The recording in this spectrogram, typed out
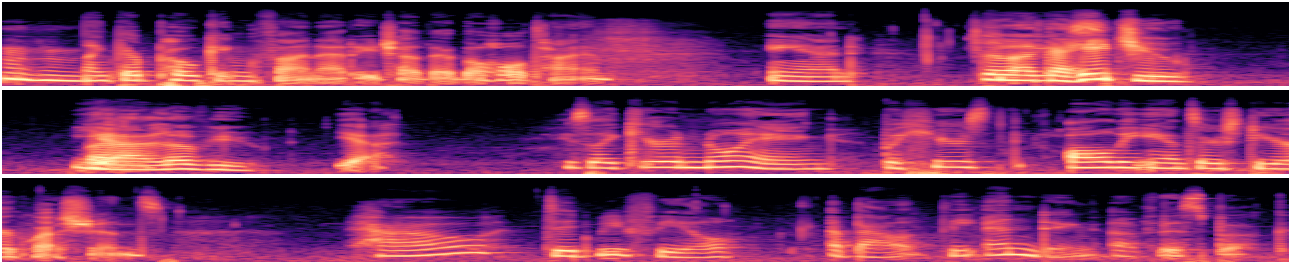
Mhm. Like they're poking fun at each other the whole time, and They're like, I hate you, but Yeah, I love you. Yeah. He's like, You're annoying, but here's all the answers to your questions. How did we feel about the ending of this book.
